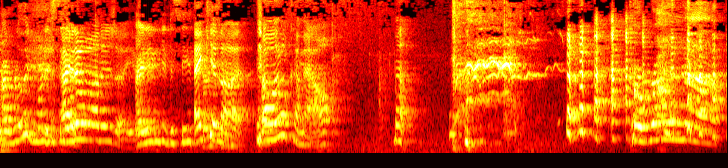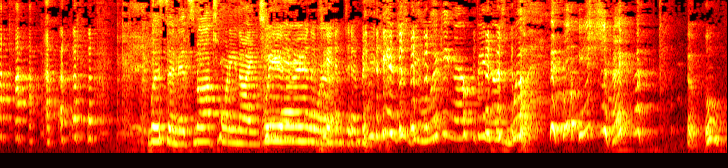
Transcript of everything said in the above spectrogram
I really want to see. I it. don't want to show you. I didn't get to see. the I cannot. Oh, it'll come out. But. Corona. Listen, it's not 2019. We are in a pandemic. We can't just be licking our fingers willy Ooh.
